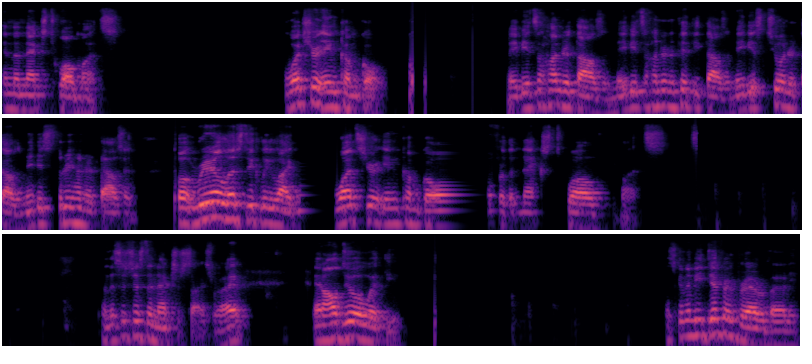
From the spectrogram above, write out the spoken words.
in the next 12 months? What's your income goal? Maybe it's a hundred thousand, maybe it's 150,000, maybe it's 200,000, maybe it's 300,000. But realistically, like what's your income goal for the next 12 months? And this is just an exercise, right? And I'll do it with you. It's going to be different for everybody.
